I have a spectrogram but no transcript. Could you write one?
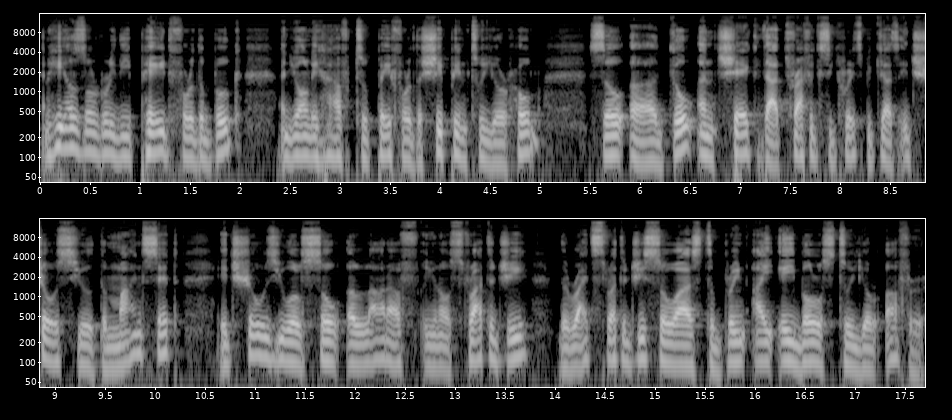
And he has already paid for the book, and you only have to pay for the shipping to your home. So uh, go and check that traffic secrets because it shows you the mindset. It shows you also a lot of you know strategy, the right strategy, so as to bring eyeballs to your offer.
